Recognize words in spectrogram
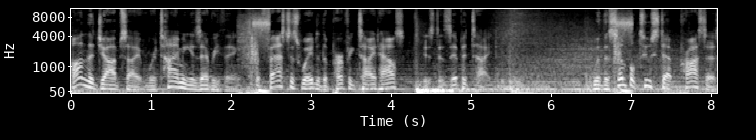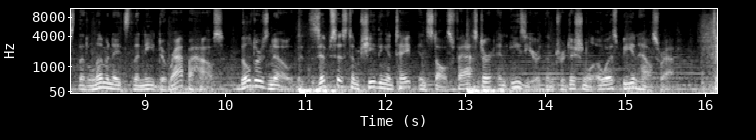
On the job site, where timing is everything, the fastest way to the perfect tight house is to zip it tight. With a simple two-step process that eliminates the need to wrap a house, builders know that Zip System sheathing and tape installs faster and easier than traditional OSB and house wrap. To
